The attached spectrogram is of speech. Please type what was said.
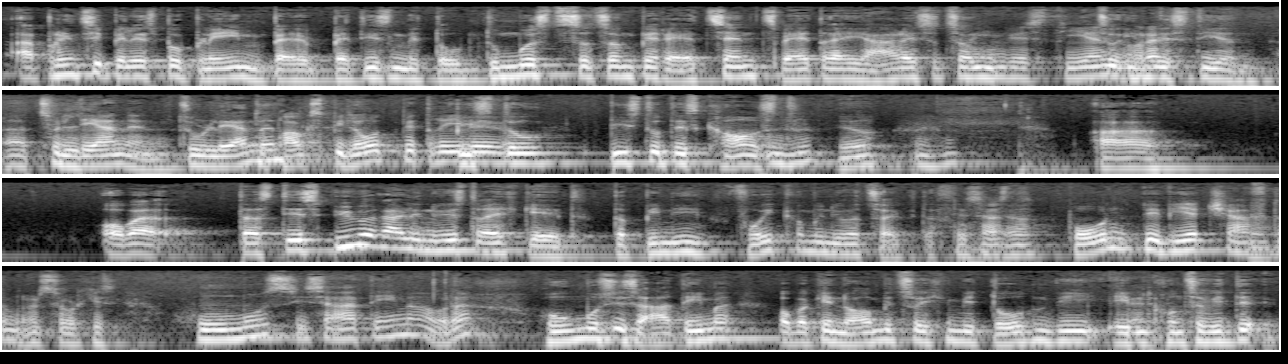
ein prinzipielles Problem bei, bei diesen Methoden. Du musst sozusagen bereit sein, zwei, drei Jahre sozusagen zu investieren, zu, investieren. Oder, äh, zu lernen. Zu lernen. Du brauchst Pilotbetriebe. Bis du, bis du das kannst. Mhm. Ja? Mhm. Äh, aber dass das überall in Österreich geht, da bin ich vollkommen überzeugt davon. Das heißt, ja. Bodenbewirtschaftung ja. als solches. Humus ist auch ein Thema, oder? Humus ist auch ein Thema, aber genau mit solchen Methoden wie eben konservierende,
